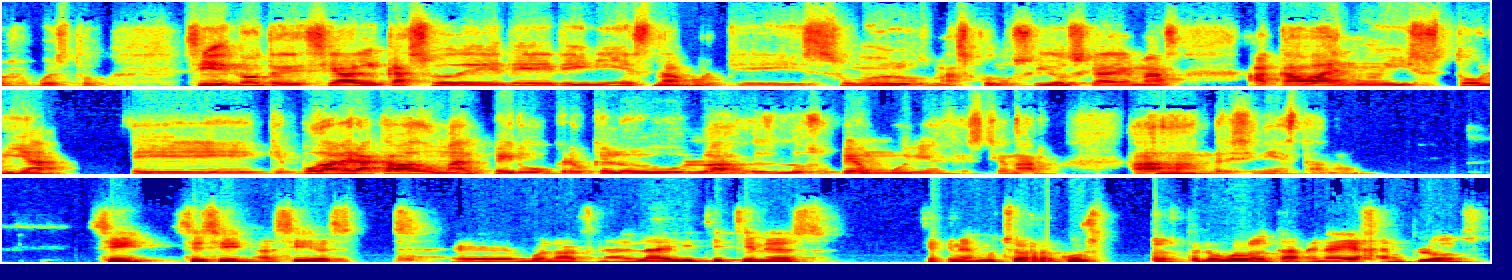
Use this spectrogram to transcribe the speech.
Por supuesto. Sí, no, te decía el caso de, de, Iniesta mm. porque es uno de mm. los más conocidos y además acaba en una historia eh, que puede haber acabado mal, pero creo que lo, lo, supieron muy bien gestionar a mm. Andrés Iniesta, ¿no? Sí, sí, sí, así es. Eh, bueno, al final en la élite tienes, tienes muchos recursos, pero bueno, también hay ejemplos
